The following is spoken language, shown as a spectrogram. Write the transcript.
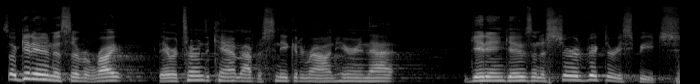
So Gideon and his servant, right? They returned to camp after sneaking around, hearing that. Gideon gives an assured victory speech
